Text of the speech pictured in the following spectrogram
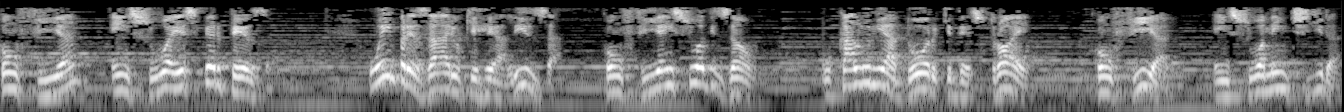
confia em sua esperteza. O empresário que realiza confia em sua visão. O caluniador que destrói confia em sua mentira.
